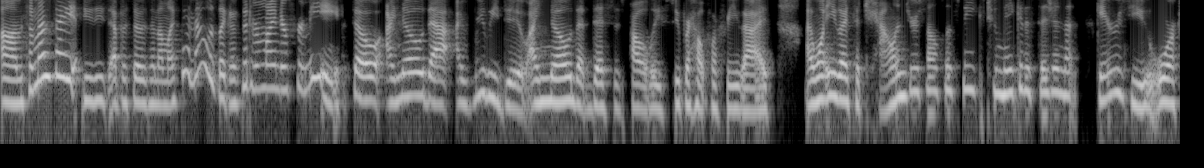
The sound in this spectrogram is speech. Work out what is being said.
Um, sometimes I do these episodes and I'm like, man, that was like a good reminder for me. So I know that I really do. I know that this is probably super helpful for you guys. I want you guys to challenge yourself this week to make a decision that scares you or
